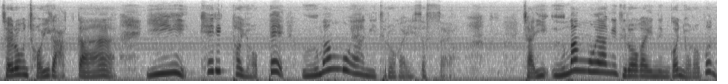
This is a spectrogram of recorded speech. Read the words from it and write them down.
자, 여러분 저희가 아까 이 캐릭터 옆에 음악 모양이 들어가 있었어요. 자, 이 음악 모양이 들어가 있는 건 여러분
